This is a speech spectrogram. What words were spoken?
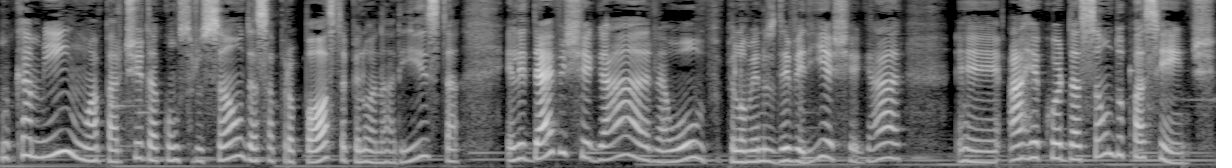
O caminho a partir da construção dessa proposta pelo analista, ele deve chegar, ou pelo menos deveria chegar, é, à recordação do paciente.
